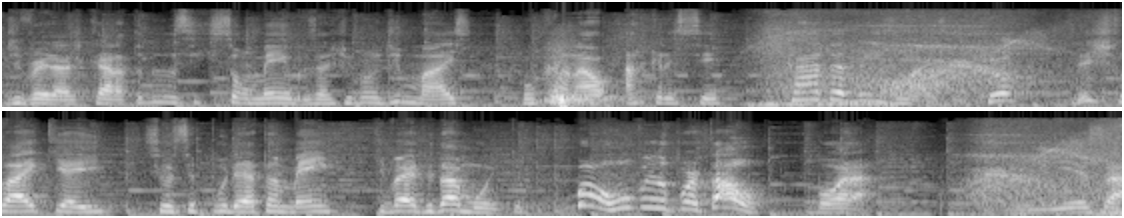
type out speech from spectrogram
de verdade, cara, todos vocês que são membros ajudam demais o canal a crescer cada vez mais, fechou? Deixa o like aí, se você puder também, que vai ajudar muito. Bom, vamos ver no portal? Bora! Beleza!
